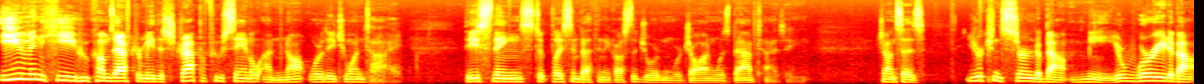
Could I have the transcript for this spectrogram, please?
even he who comes after me, the strap of whose sandal I'm not worthy to untie. These things took place in Bethany across the Jordan where John was baptizing. John says, You're concerned about me. You're worried about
